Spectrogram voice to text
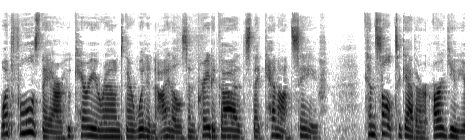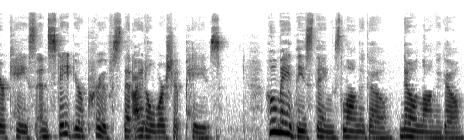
What fools they are who carry around their wooden idols and pray to gods that cannot save. Consult together, argue your case, and state your proofs that idol worship pays. Who made these things long ago, known long ago?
